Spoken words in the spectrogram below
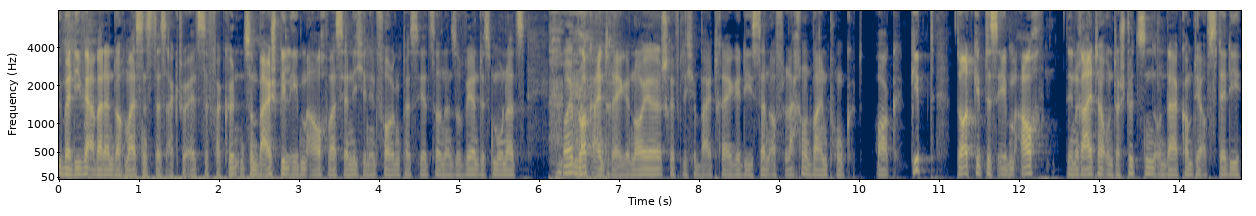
über die wir aber dann doch meistens das Aktuellste verkünden. Zum Beispiel eben auch, was ja nicht in den Folgen passiert, sondern so während des Monats neue Blog-Einträge, neue schriftliche Beiträge, die es dann auf lachenundwein.org gibt. Dort gibt es eben auch den Reiter unterstützen und da kommt ihr auf Steady.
